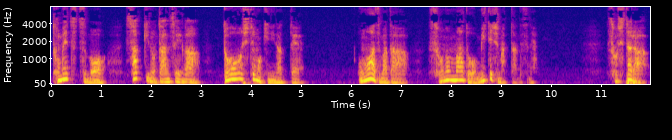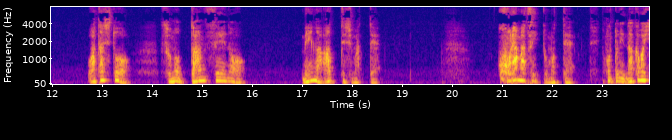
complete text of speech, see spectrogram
止めつつも、さっきの男性がどうしても気になって、思わずまたその窓を見てしまったんですね。そしたら、私とその男性の目が合ってしまって、これはまずいと思って、本当に半ば引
